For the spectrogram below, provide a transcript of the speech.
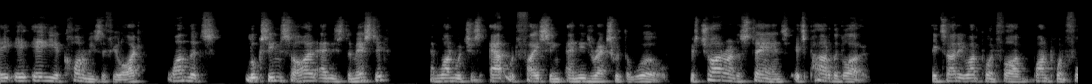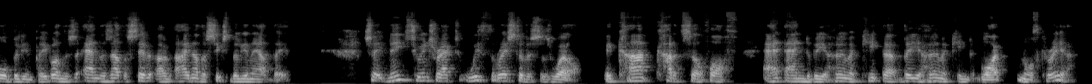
e economies, if you like, one that looks inside and is domestic, and one which is outward facing and interacts with the world. Because China understands it's part of the globe. It's only 1.5, 1.4 billion people, and there's, and there's another, seven, uh, another 6 billion out there. So it needs to interact with the rest of us as well. It can't cut itself off and, and be a hermit uh, be a hermit kingdom like North Korea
